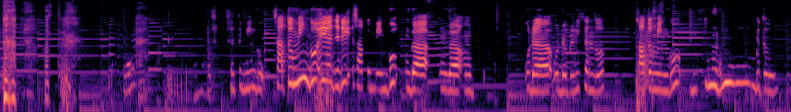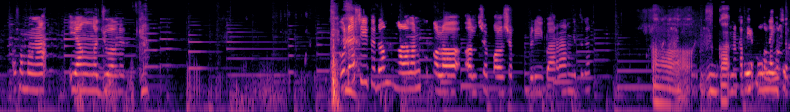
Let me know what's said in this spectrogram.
Satu minggu. satu minggu iya. Jadi satu minggu nggak nggak udah udah belikan tuh satu minggu ditunggu gitu sama yang ngejualnya udah sih itu dong pengalamanku kalau all shop all shop beli barang gitu kan Eh. Kak, kalau online shop.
